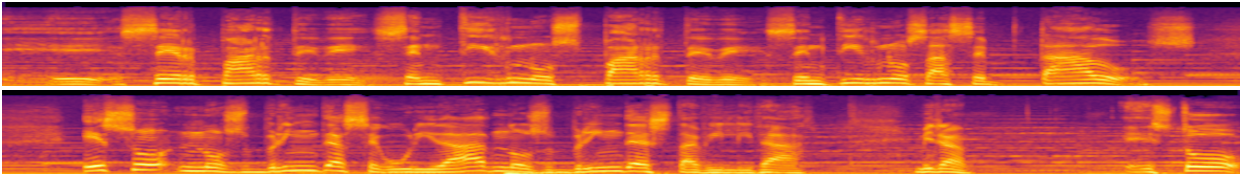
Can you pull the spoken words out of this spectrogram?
eh, ser parte de, sentirnos parte de, sentirnos aceptados. Eso nos brinda seguridad, nos brinda estabilidad. Mira, esto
